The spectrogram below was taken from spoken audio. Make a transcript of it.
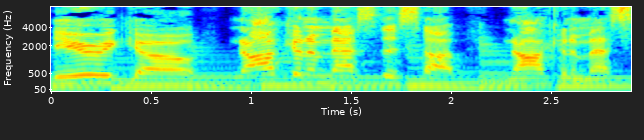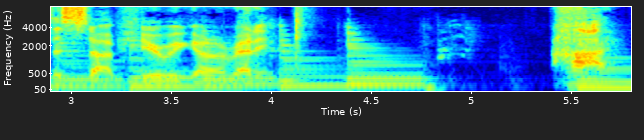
Here we go. Not gonna mess this up. Not gonna mess this up. Here we go. Ready? Hi.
